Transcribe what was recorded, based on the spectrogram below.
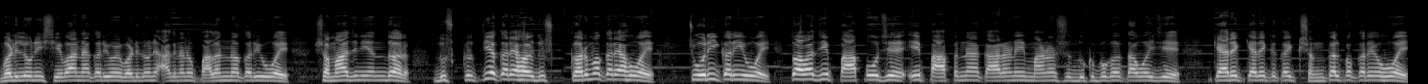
વડીલોની સેવા ન કરી હોય, વડીલોની આજ્ઞાનું પાલન ન કર્યું હોય, સમાજની અંદર દુષ્કૃત્ય કર્યા હોય, દુષ્કર્મ કર્યા હોય ચોરી કરી હોય, તો આવા જે પાપો છે, એ પાપના કારણે માણસ દુઃખ ભોગવતા હોય છે. ક્યારેક ક્યારેક કંઈક સંકલ્પ કર્યો હોય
